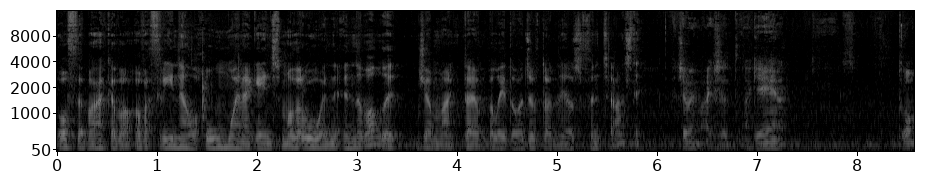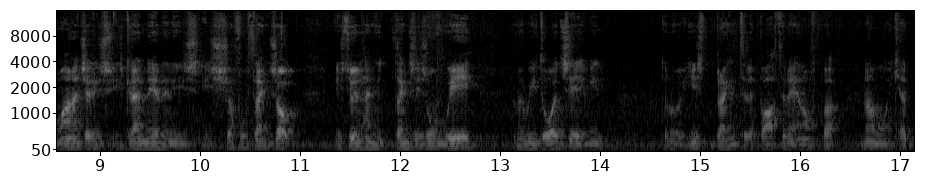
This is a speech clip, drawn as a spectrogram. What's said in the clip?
off the back of a, of a 3 0 home win against Motherwell. And, and the work that Jim McIntyre and Billy Dodds have done there is fantastic. Jimmy McIntyre, again, top manager, he's, he's getting there and he's, he's shuffled things up. He's doing things his own way. I mean, we Dodds, I mean, I don't know what he's bringing to the party right enough, but no, I'm only kidding.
